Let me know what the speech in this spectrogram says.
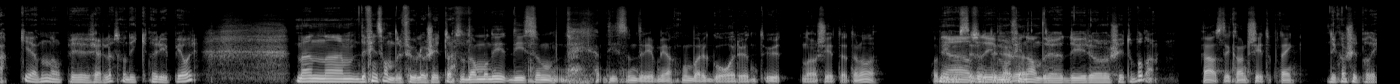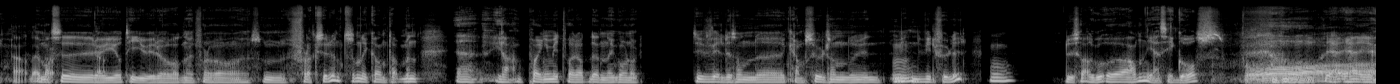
gakk igjen oppe i fjellet, så det er ikke noe rype i år. Men eh, det finnes andre fugler å skyte. Så da må de, de, som, de som driver med jakt, må bare gå rundt uten å skyte etter noe. Ja, altså, de må finne andre dyr å skyte på, da. Ja, så de kan skyte på ting. De kan skyte på ting. Ja, det er masse røy og tiur og hva det er for noe som flakser rundt, som de kan ta. Men eh, ja, poenget mitt var at denne går nok til veldig sånn eh, kramsfugl, sånn Mm. villfugler. Du sa and, jeg sier gås. Åh. Jeg, jeg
